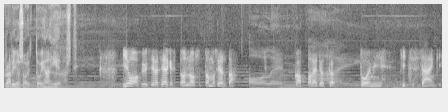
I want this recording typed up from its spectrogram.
radiosoittoa ihan hienosti. Joo, kyllä siellä selkeästi on noussut tommosia tota, kappaleita, jotka toimii itsessäänkin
